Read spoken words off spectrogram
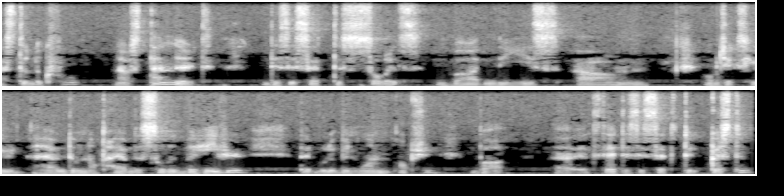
has to look for. Now, standard, this is set to solids, but these um, objects here have, do not have the solid behavior. That would have been one option, but uh, instead this is set to custom.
